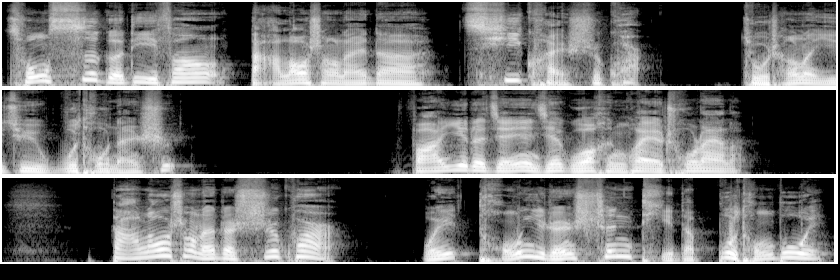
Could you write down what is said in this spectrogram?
从四个地方打捞上来的七块尸块，组成了一具无头男尸。法医的检验结果很快也出来了，打捞上来的尸块为同一人身体的不同部位。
